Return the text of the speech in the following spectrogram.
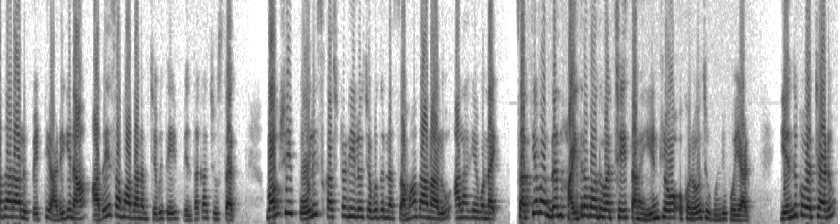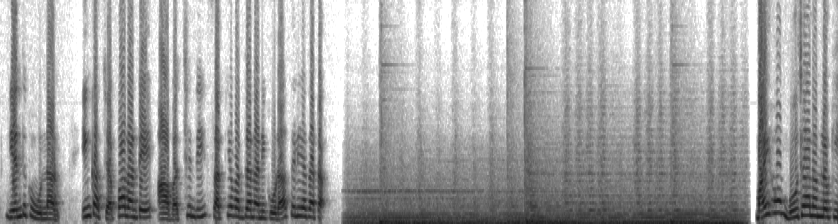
ఆధారాలు పెట్టి అడిగినా అదే సమాధానం చెబితే వింతగా చూస్తారు. వంశీ పోలీస్ కస్టడీలో చెబుతున్న సమాధానాలు అలాగే ఉన్నాయి. సత్యవర్ధన్ హైదరాబాద్ వచ్చి తన ఇంట్లో ఒక రోజు ఉండిపోయాడు. ఎందుకు వచ్చాడు? ఎందుకు ఉన్నాడు? ఇంకా చెప్పాలంటే ఆ వచ్చింది సత్యవర్ధన్ అని కూడా తెలియదట. మై హోమ్ భూజాలంలోకి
